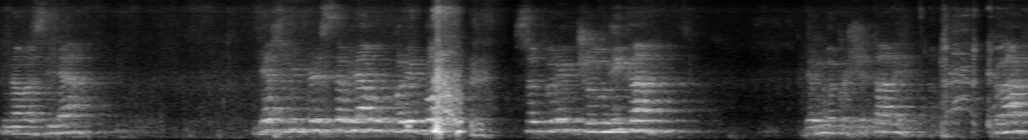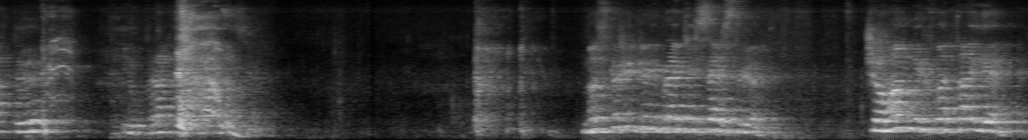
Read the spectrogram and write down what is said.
на Василя, я собі представляв, коли Бог сотворив чоловіка, де ми прочитали прах і в прах. Ну скажіть, дорогі браті і сестри, чого не вистачає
